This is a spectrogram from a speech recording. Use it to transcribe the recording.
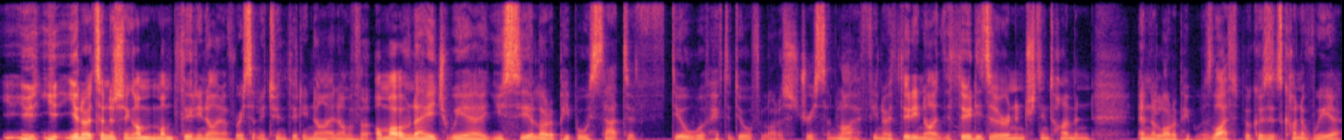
You, you, you know, it's interesting. I'm, I'm 39. I've recently turned 39. I'm, I'm of an age where you see a lot of people start to deal with, have to deal with a lot of stress in life. You know, 39, the 30s are an interesting time in, in a lot of people's lives because it's kind of where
